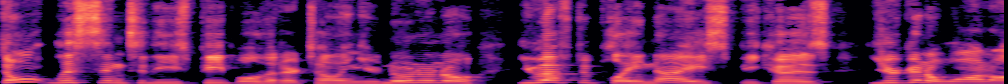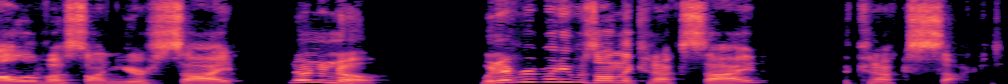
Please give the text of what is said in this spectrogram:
Don't listen to these people that are telling you, no, no, no, you have to play nice because you're going to want all of us on your side. No, no, no. When everybody was on the Canucks side, the Canucks sucked.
